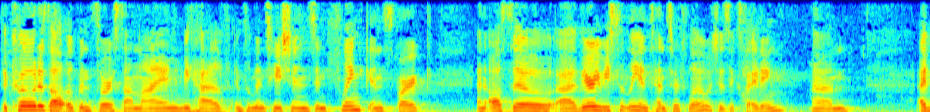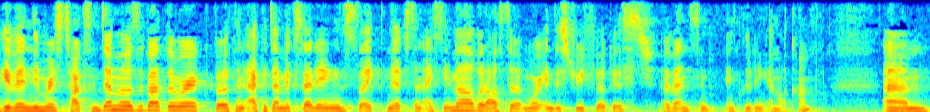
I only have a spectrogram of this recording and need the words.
the code is all open source online. We have implementations in Flink and Spark, and also uh, very recently in TensorFlow, which is exciting. Um, I've given numerous talks and demos about the work, both in academic settings like NIPS and ICML, but also at more industry-focused events, including MLConf. Um,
